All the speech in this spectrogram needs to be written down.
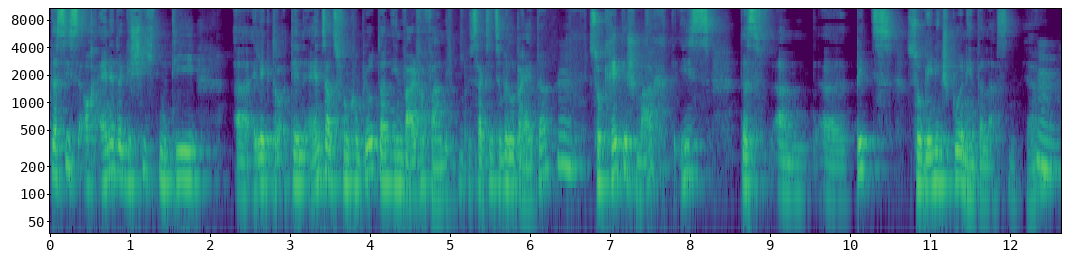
das ist auch eine der Geschichten, die äh, Elektro den Einsatz von Computern in Wahlverfahren, ich sage es jetzt ein bisschen breiter, hm. so kritisch macht, ist, dass ähm, äh, Bits so wenig Spuren hinterlassen. Ja? Hm.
